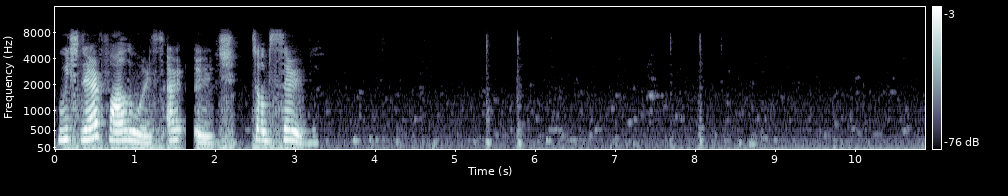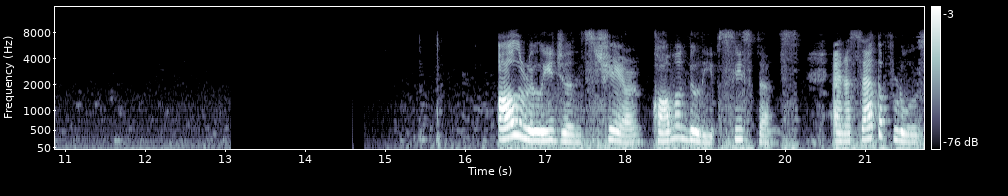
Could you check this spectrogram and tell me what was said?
which their followers are urged to observe. All religions share common belief systems and a set of rules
